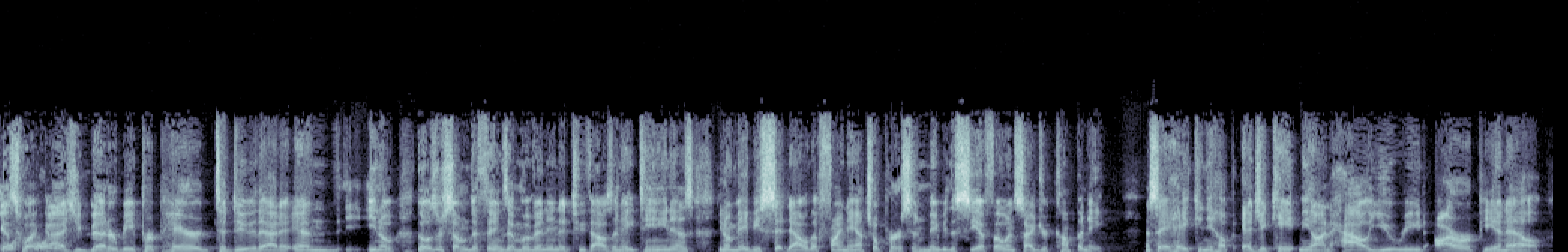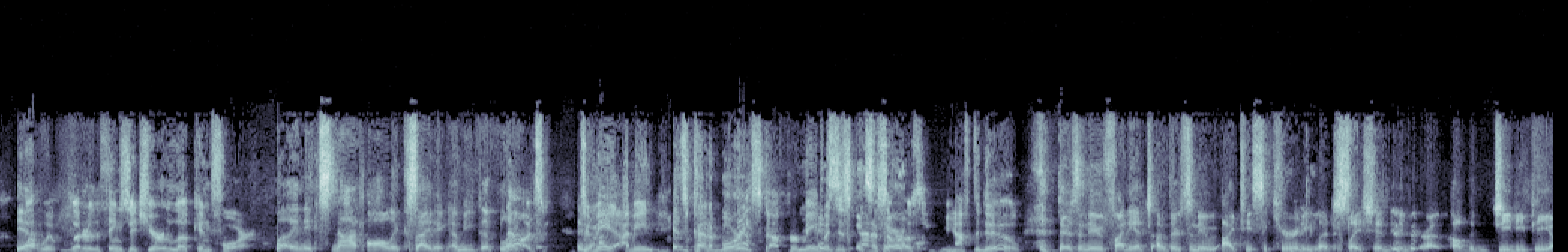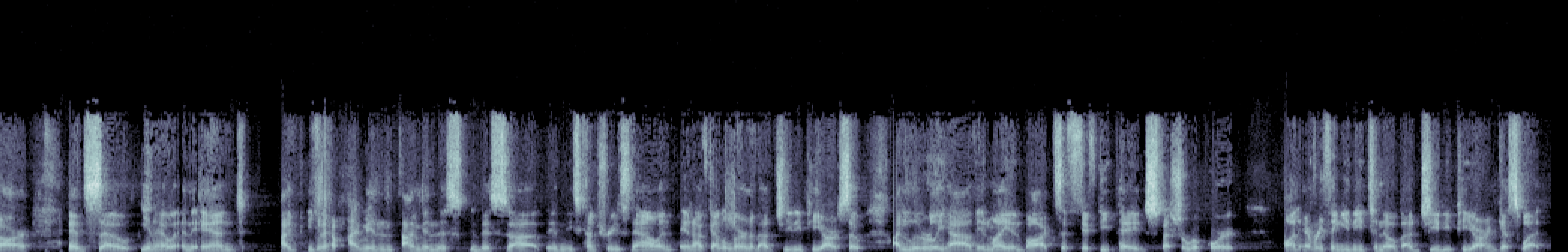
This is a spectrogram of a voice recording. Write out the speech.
Guess what, guys? You better be prepared to do that. And, you know, those are some of the things that moving into 2018 is, you know, maybe sit down with a financial person, maybe the CFO inside your company and say, "Hey, can you help educate me on how you read our P and L? Yeah. What what are the things that you're looking for?" Well, and it's not all exciting. I mean, uh, like, no, it's to me, I mean, it's kind of boring yeah, stuff for me, but just kind of some of those things you have to do. There's a new financial, uh, there's a new IT security legislation in Europe called the GDPR, and so you know, and and I, you know, I'm in, I'm in this, this, uh, in these countries now, and, and I've got to learn about GDPR. So I literally have in my inbox a 50 page special report on everything you need to know about GDPR. And guess what?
